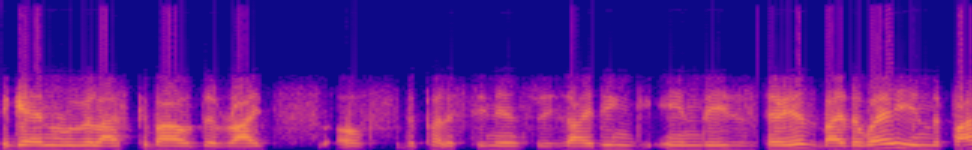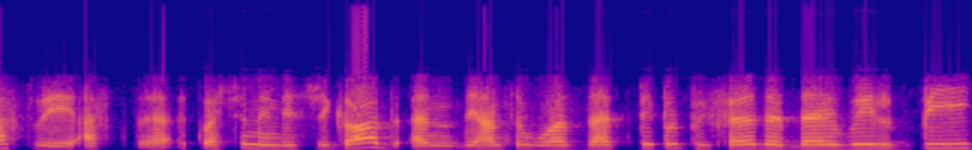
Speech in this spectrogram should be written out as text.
Again, we will ask about the rights of the Palestinians residing in these areas. By the way, in the past we asked a question in this regard, and the answer was that people prefer that they will be,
